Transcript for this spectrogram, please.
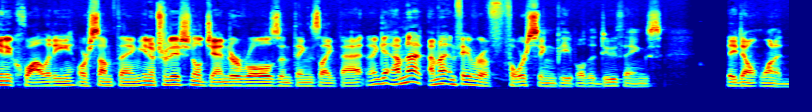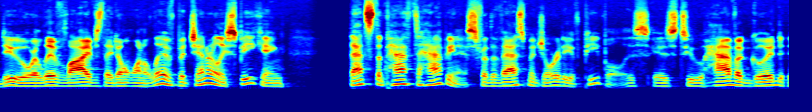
inequality or something you know traditional gender roles and things like that. And again i'm not i'm not in favor of forcing people to do things they don't want to do or live lives they don't want to live but generally speaking that's the path to happiness for the vast majority of people is is to have a good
